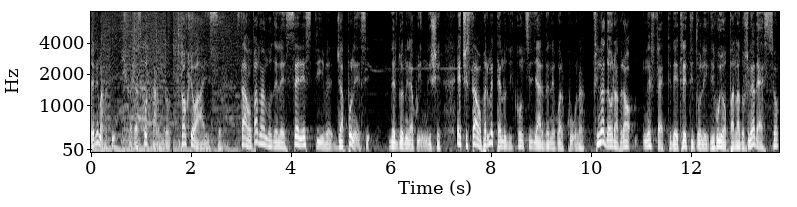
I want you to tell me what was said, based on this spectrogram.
Radio Animati, state ascoltando Tokyo Ice. Stavamo parlando delle serie estive giapponesi del 2015 e ci stavamo permettendo di consigliarvene qualcuna. Fino ad ora però, in effetti, dei tre titoli di cui ho parlato fino adesso,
